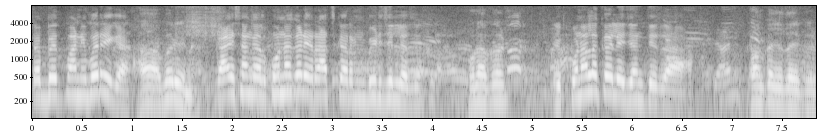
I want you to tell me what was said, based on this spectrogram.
तब्येत पाणी बरे का? हा बरे ना. काय सांगाल कोणाकडे राजकारण बीड जिल्ह्याचं? कोणाकड? हे कोणाला कल आहे जनतेचा? पंकजाताईकड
